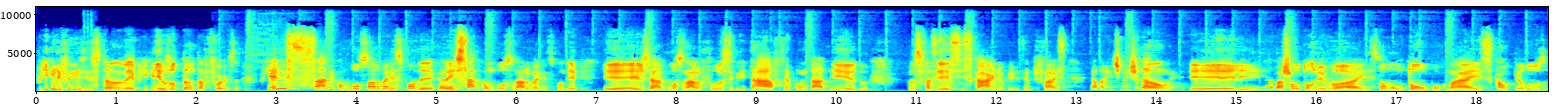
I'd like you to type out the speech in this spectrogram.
por que, que ele fez isso também, por que, que ele usou tanta força. Porque ele sabe como o Bolsonaro vai responder, cara. A gente sabe como o Bolsonaro vai responder. Ele esperava que o Bolsonaro fosse gritar, fosse apontar dedo, fosse fazer esse escárnio que ele sempre faz. E aparentemente não. Ele abaixou o tom de voz, tomou um tom um pouco mais cauteloso,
